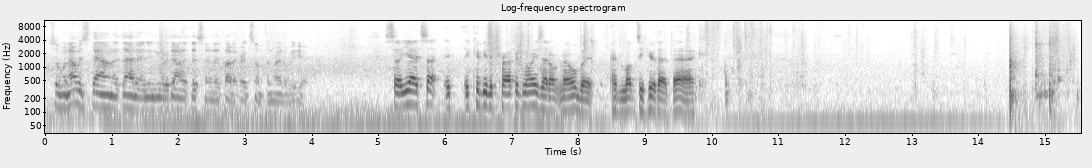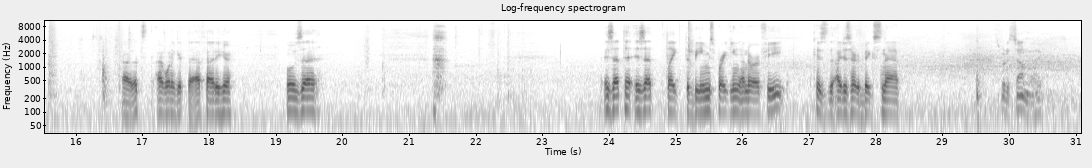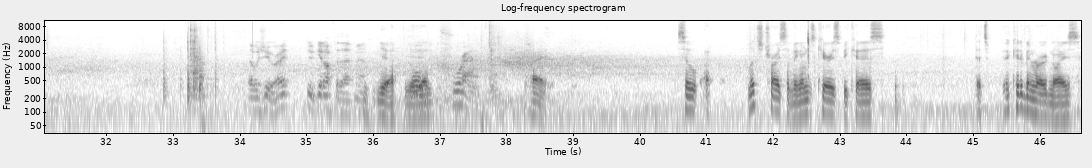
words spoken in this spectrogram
So when I was down at that end and you were down at this end, I thought I heard something right over here. So yeah, it's not, it it could be the traffic noise. I don't know, but I'd love to hear that back. All right, let's. I want to get the f out of here. What was that? Is that the? Is that like the beams breaking under our feet? Because I just heard a big snap. That's what it sounded like. That was you, right? Dude, get off of that, man. Yeah, yeah, Holy yeah. crap. All right. So uh, let's try something. I'm just curious because that's it could have been road noise.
